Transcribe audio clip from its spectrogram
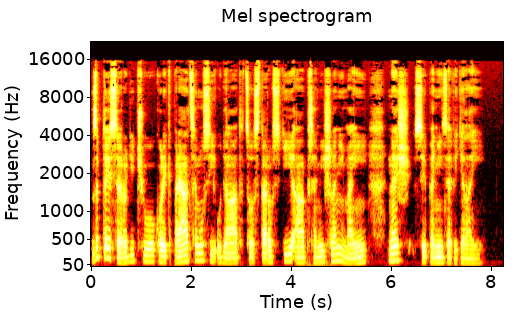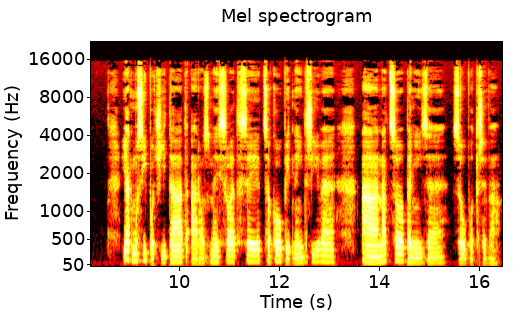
Zeptej se rodičů, kolik práce musí udělat, co starostí a přemýšlení mají, než si peníze vydělají. Jak musí počítat a rozmyslet si, co koupit nejdříve a na co peníze jsou potřeba.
